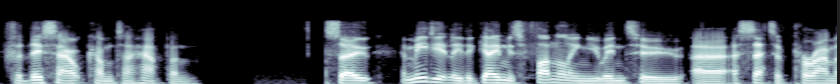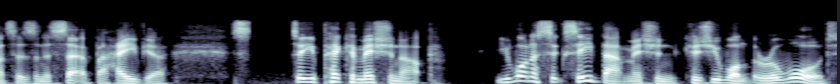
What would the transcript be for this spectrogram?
for this outcome to happen. So immediately the game is funneling you into uh, a set of parameters and a set of behavior. So you pick a mission up. You want to succeed that mission because you want the reward.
